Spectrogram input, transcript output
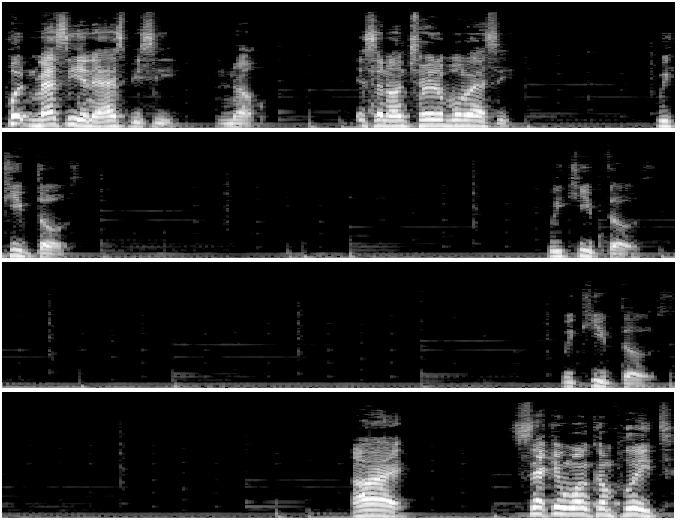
Put Messi in the SBC? No. It's an untradeable Messi. We keep those. We keep those. We keep those. All right. Second one complete.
